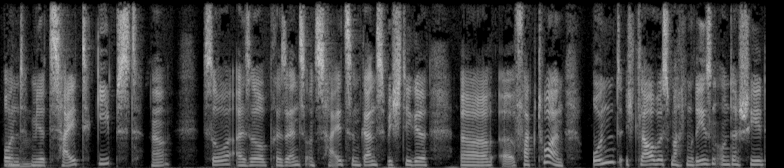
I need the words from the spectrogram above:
und mhm. mir Zeit gibst. Ja, so, also Präsenz und Zeit sind ganz wichtige äh, äh, Faktoren. Und ich glaube, es macht einen Riesenunterschied,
